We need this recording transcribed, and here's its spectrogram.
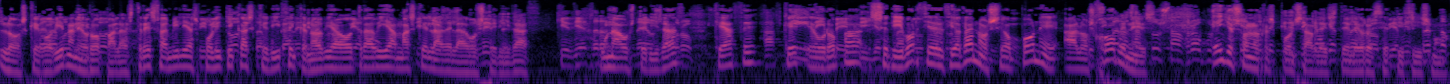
los que gobiernan Europa, las tres familias políticas que dicen que no había otra vía más que la de la austeridad. Una austeridad que hace que Europa se divorcie del ciudadano, se opone a los jóvenes. Ellos son los responsables del euroescepticismo.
